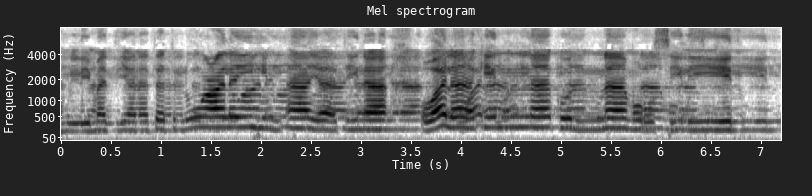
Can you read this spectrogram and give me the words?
أهل مدين تتلو عليهم آياتنا ولكننا كنا مرسلين.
